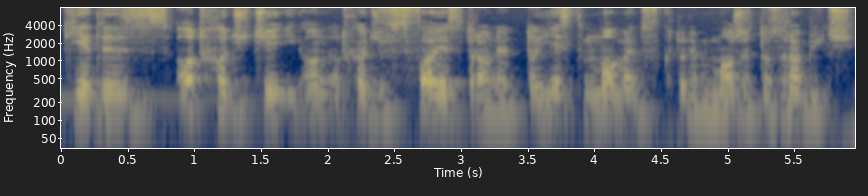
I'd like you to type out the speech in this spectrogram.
kiedy odchodzicie i on odchodzi w swoje strony, to jest moment, w którym może to zrobić,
